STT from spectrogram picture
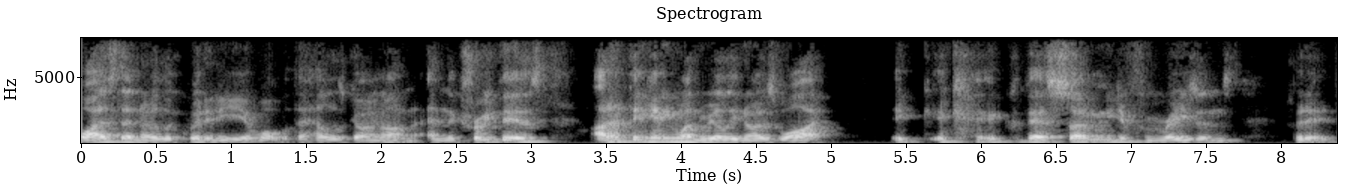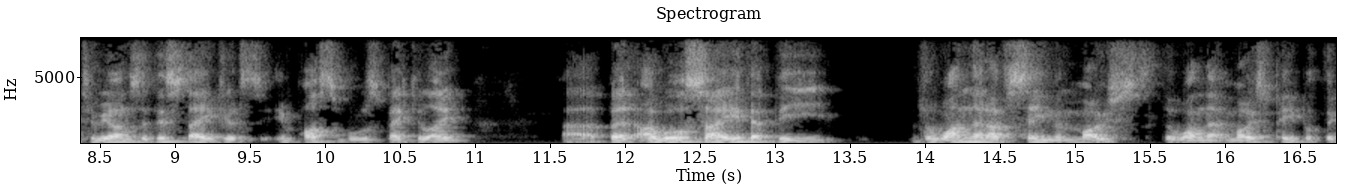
why is there no liquidity here? What, what the hell is going on? And the truth is, I don't think anyone really knows why. It, it, it, there's so many different reasons, but to be honest, at this stage, it's impossible to speculate. Uh, but I will say that the the one that I've seen the most, the one that most people, the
